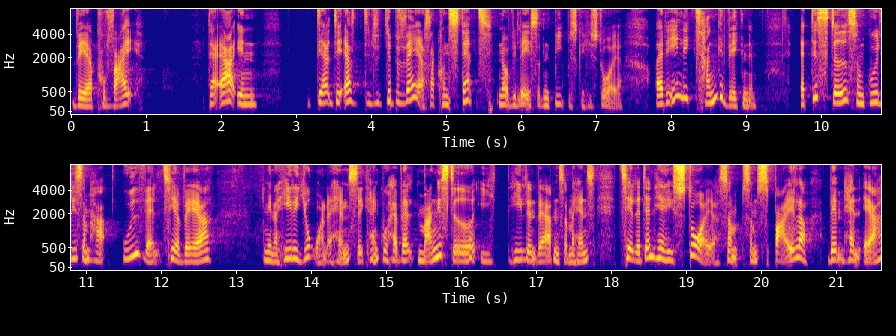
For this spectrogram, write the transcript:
være på vej. Der er en, det, er, det, er, det bevæger sig konstant, når vi læser den bibelske historie. Og er det egentlig ikke tankevækkende, at det sted, som Gud ligesom har udvalgt til at være, jeg mener, hele jorden er hans, ikke? han kunne have valgt mange steder i hele den verden, som er hans, til at lade den her historie, som, som spejler, hvem han er,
